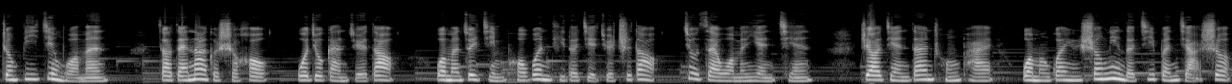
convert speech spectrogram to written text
正逼近我们。早在那个时候，我就感觉到我们最紧迫问题的解决之道就在我们眼前。只要简单重排我们关于生命的基本假设，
